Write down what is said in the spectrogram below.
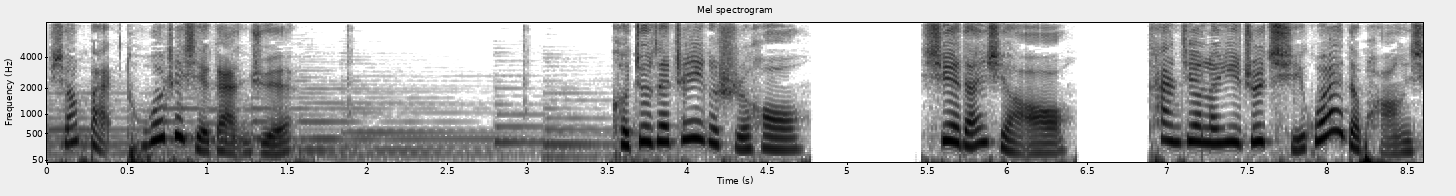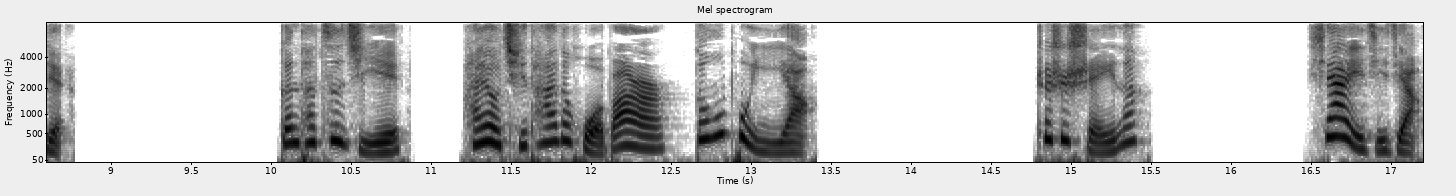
想摆脱这些感觉。可就在这个时候，谢胆小。看见了一只奇怪的螃蟹，跟他自己还有其他的伙伴都不一样。这是谁呢？下一集讲。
